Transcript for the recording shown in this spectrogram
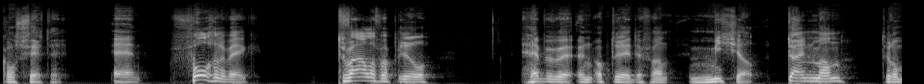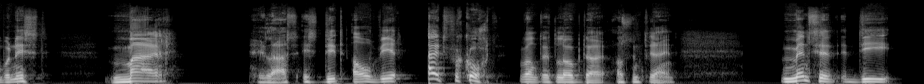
concerten. En volgende week, 12 april, hebben we een optreden van Michel Tuinman, trombonist. Maar helaas is dit alweer uitverkocht, want het loopt daar als een trein. Mensen die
